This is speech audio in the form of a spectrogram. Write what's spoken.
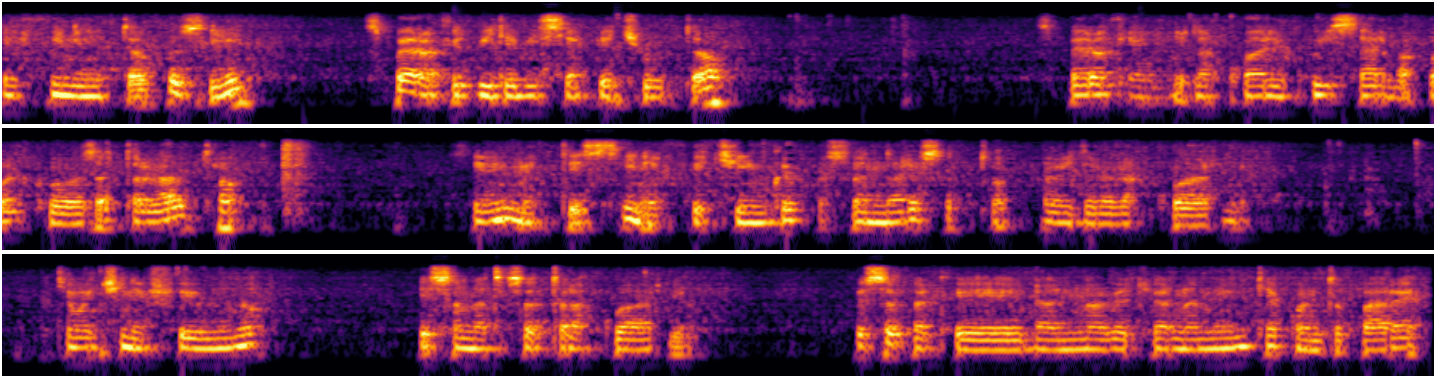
è finito così. Spero che il video vi sia piaciuto. Spero che l'acquario qui serva a qualcosa. Tra l'altro se mi mettessi in F5 posso andare sotto a vedere l'acquario. Mettiamoci in F1 e sono andato sotto l'acquario. Questo perché dai nuovi aggiornamenti a quanto pare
